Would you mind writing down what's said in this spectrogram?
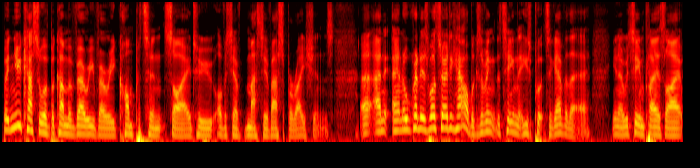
But Newcastle have become a very, very competent side who obviously have massive aspirations. Uh, and, and all credit as well to Eddie Howe because I think the team that he's put together there, you know, we've seen players like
